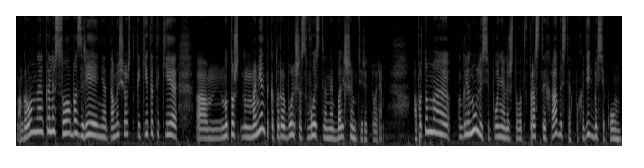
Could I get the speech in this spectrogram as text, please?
огромное колесо обозрения, там еще что какие-то такие, ну, то, что, моменты, которые больше свойственны большим территориям. А потом мы оглянулись и поняли, что вот в простых радостях походить босиком,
